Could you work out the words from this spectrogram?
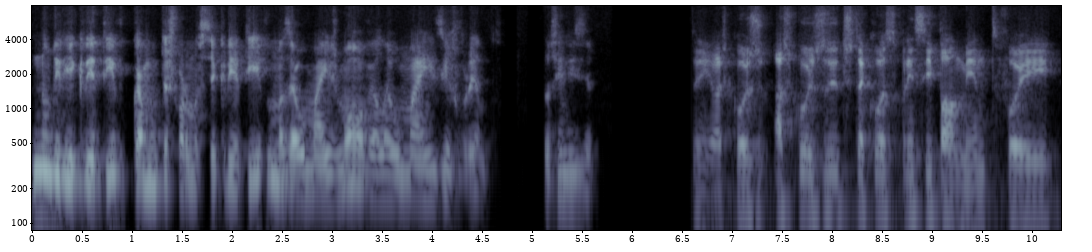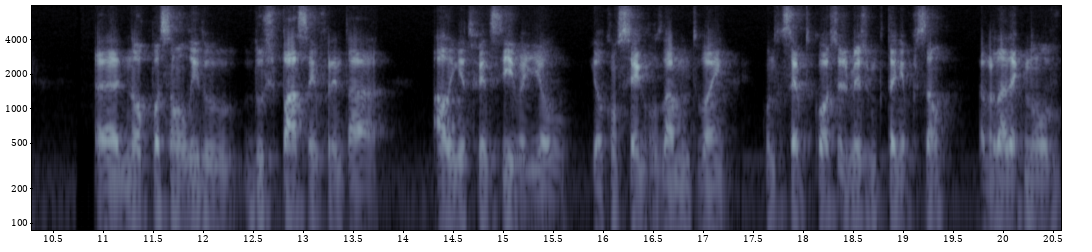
não diria criativo, porque há muitas formas de ser criativo, mas é o mais móvel, é o mais irreverente, por assim dizer. Sim, eu acho que hoje, acho que hoje destacou-se principalmente foi uh, na ocupação ali do, do espaço em frente à, à linha defensiva e ele, ele consegue rodar muito bem quando recebe de costas, mesmo que tenha pressão. A verdade é que não houve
